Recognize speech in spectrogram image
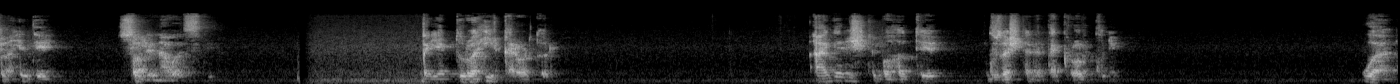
شاهد سال نو هستیم به یک دوراهی قرار داریم اگر اشتباهات گذشته را تکرار کنیم و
